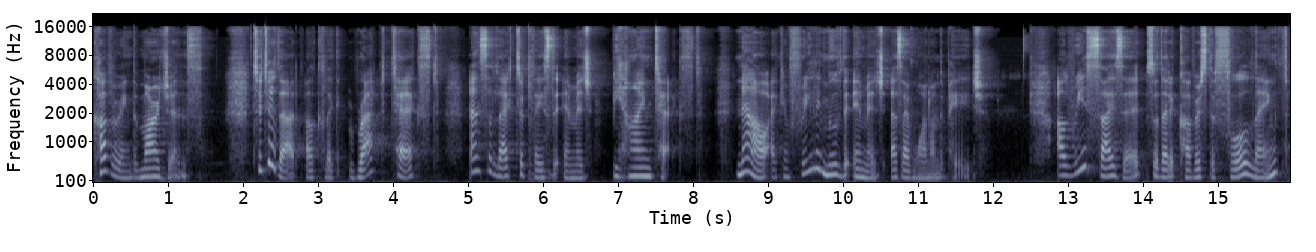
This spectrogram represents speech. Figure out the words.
covering the margins. To do that, I'll click Wrap Text and select to place the image behind text. Now I can freely move the image as I want on the page. I'll resize it so that it covers the full length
